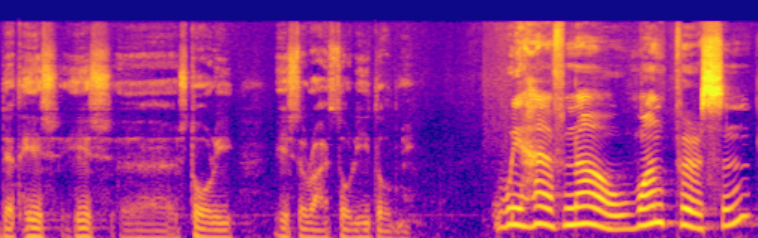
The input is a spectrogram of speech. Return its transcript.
that his his story is the right story he told me. We have now one person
